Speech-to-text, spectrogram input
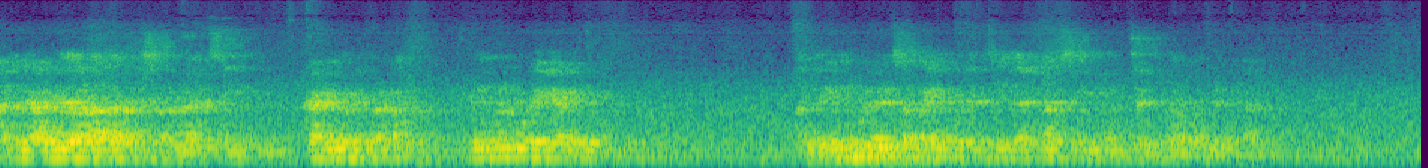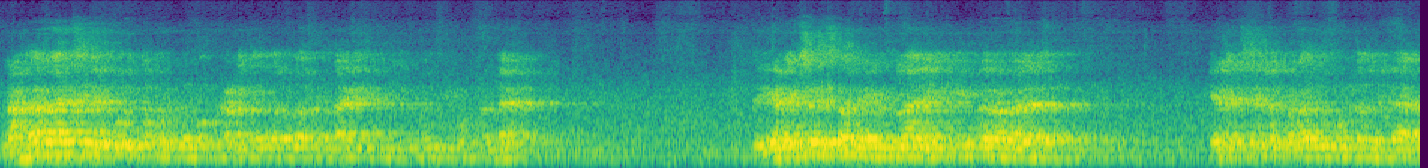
அன்னை அனிதா ராதாகிருஷ்ணன் அண்ணாச்சி கனிமொழி மேடம் இவங்களுடைய அந்த இன்ஃபுளுன்ஸை பயன்படுத்தி இதெல்லாம் செய்ய முடிச்சிருக்காங்க வந்திருக்காங்க நகராட்சியை பொறுத்த மட்டும் கடந்த தடவை ரெண்டாயிரத்தி இருபத்தி ஒண்ணுல இந்த எலெக்ஷன் சமயத்துலாம் எங்கேயும் பெறவ எலெக்ஷன்ல கலந்து கொண்டதில்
